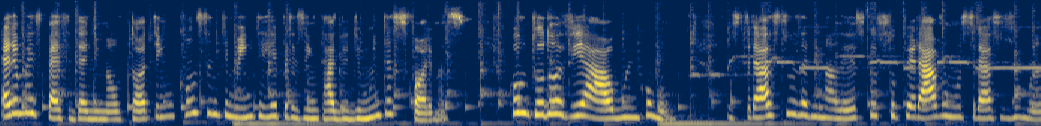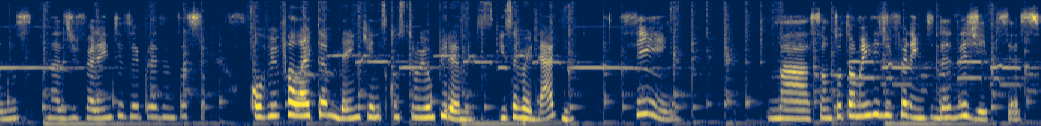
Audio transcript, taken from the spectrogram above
Era uma espécie de animal totem constantemente representado de muitas formas. Contudo, havia algo em comum. Os traços animalescos superavam os traços humanos nas diferentes representações. Ouvi falar também que eles construíam pirâmides. Isso é verdade? Sim, mas são totalmente diferentes das egípcias.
